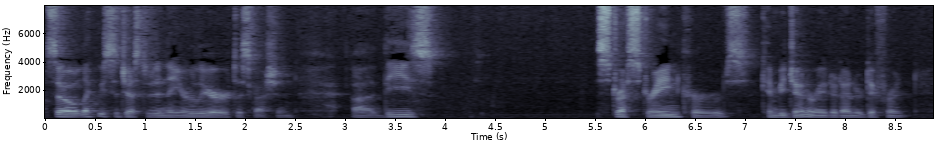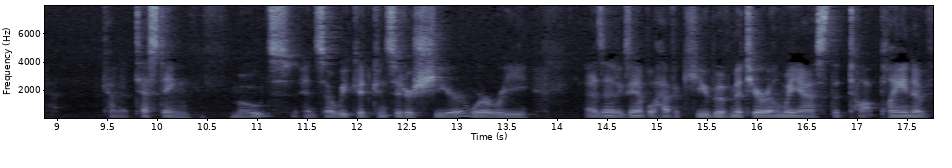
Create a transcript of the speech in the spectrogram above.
So, like we suggested in the earlier discussion, uh, these stress strain curves can be generated under different kind of testing modes. And so we could consider shear, where we, as an example, have a cube of material and we ask the top plane of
